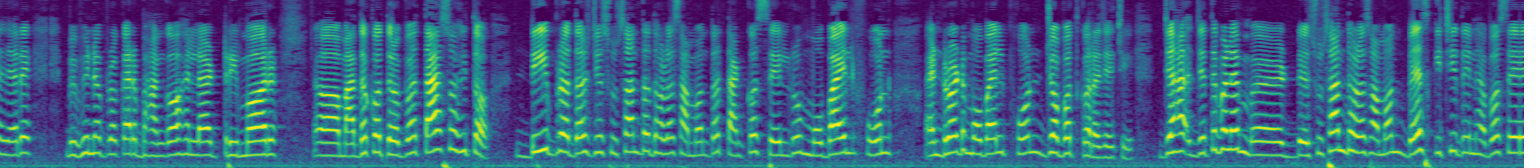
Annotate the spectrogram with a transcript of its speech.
সেখানে বিভিন্ন প্রকার ପ୍ରକାର ଭାଙ୍ଗ ହେଲା ଟ୍ରିମର ମାଦକ ଦ୍ରବ୍ୟ ତା ସହିତ डी ब्रदर्स जो सुशांत धल सामंत सेल रु mobile phone android mobile phone जबत करते सुशांत धल सामंत बेस किसी दिन हे से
